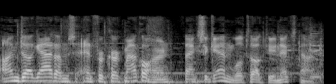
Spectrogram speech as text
I'm Doug Adams, and for Kirk McElhearn, thanks again. We'll talk to you next time.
